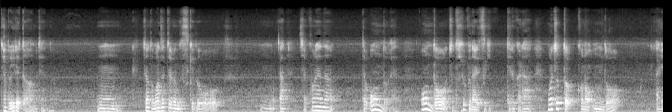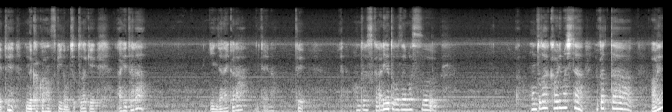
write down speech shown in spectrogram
ちゃんと入れた？みたいな。うん。ちゃんと混ぜてるんですけど、うん、あ、じゃあこれな、温度が、温度をちょっと低くなりすぎてるから、もうちょっとこの温度を上げて、で、攪拌スピードもちょっとだけ上げたら、いいんじゃないかな？みたいな。で、本当ですか？ありがとうございます。本当だ変わりました。よかった。あれ？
